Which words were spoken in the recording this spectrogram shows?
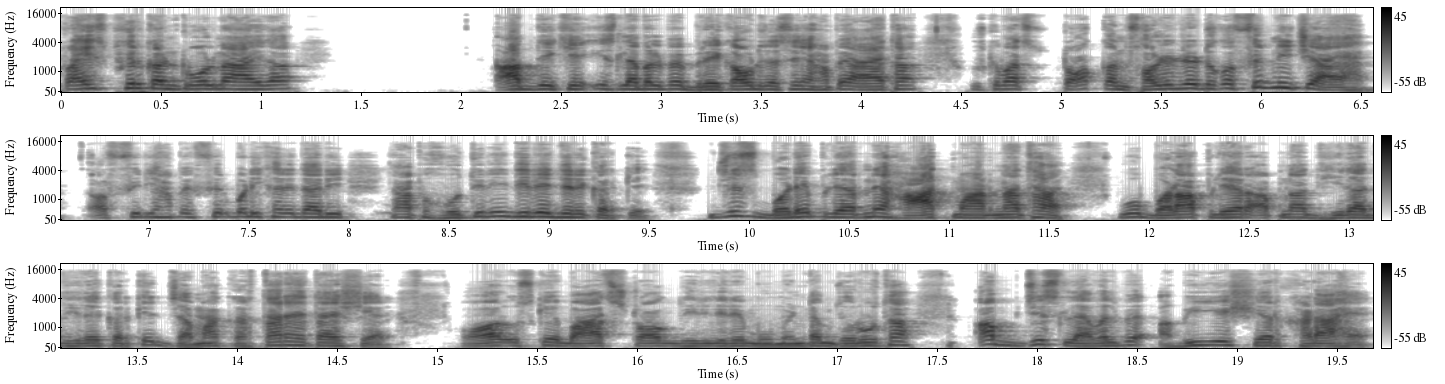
प्राइस फिर कंट्रोल में आएगा आप देखिए, इस लेवल पे ब्रेकआउट जैसे यहाँ पे आया था, उसके बाद स्टॉक कंसोलिडेट होकर फिर नीचे आया है और फिर यहाँ पे फिर बड़ी खरीदारी यहाँ पे होती रही धीरे धीरे करके। जिस बड़े प्लेयर ने हाथ मारना था, वो बड़ा प्लेयर अपना धीरे धीरे करके जमा करता रहता है शेयर और उसके बाद स्टॉक धीरे धीरे मोमेंटम ज़रूर था। अब जिस लेवल पर अभी ये शेयर खड़ा है,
